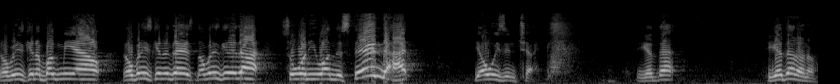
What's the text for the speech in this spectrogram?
Nobody's going to bug me out. Nobody's going to this. Nobody's going to that. So when you understand that, you're always in check. You get that? You get that or no?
